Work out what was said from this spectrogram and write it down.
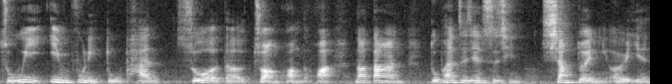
足以应付你独攀所有的状况的话，那当然独攀这件事情相对你而言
